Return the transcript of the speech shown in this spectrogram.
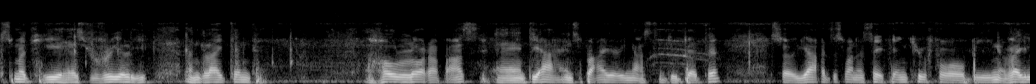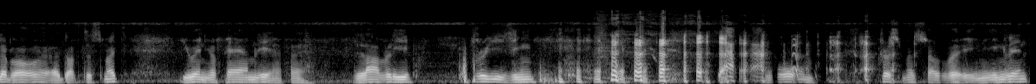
Smith. He has really enlightened a whole lot of us and, yeah, inspiring us to do better. So, yeah, I just want to say thank you for being available, uh, Dr. Smith. You and your family have a lovely, freezing, warm Christmas over in England.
